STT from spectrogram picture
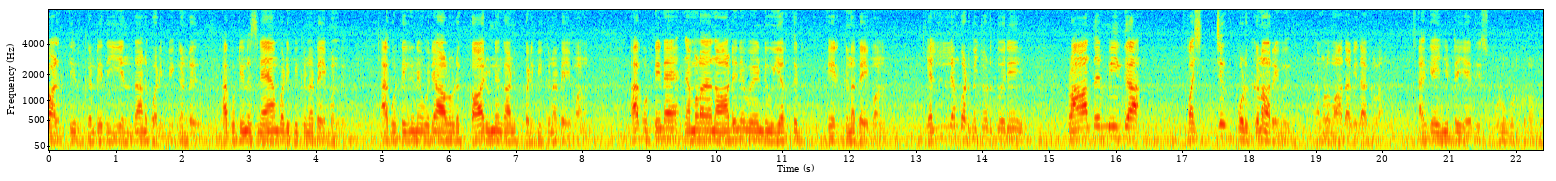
വളർത്തിയെടുക്കേണ്ടത് എന്താണ് പഠിപ്പിക്കേണ്ടത്? ആ കുട്ടീനെ സ്നേഹം പഠിപ്പിക്കുന്ന ടൈമുണ്ട് ആ കുട്ടീനെ ഒരാളോട് കാരുണ്യം കാണി പഠിപ്പിക്കുന്ന ടൈമാണ് ആ കുട്ടീനെ നമ്മളെ നാടിന് വേണ്ടി ഉയർത്തി എടുക്കുന്ന ടൈമാണ് എല്ലാം പഠിപ്പിച്ചു കൊടുത്തൊരു പ്രാഥമിക ഫസ്റ്റ് കൊടുക്കണ അറിവ്. നമ്മൾ മാതാപിതാക്കളാണ്. അത് കഴിഞ്ഞിട്ട് ഏത് സ്കൂളും കൊടുക്കണുള്ളൂ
